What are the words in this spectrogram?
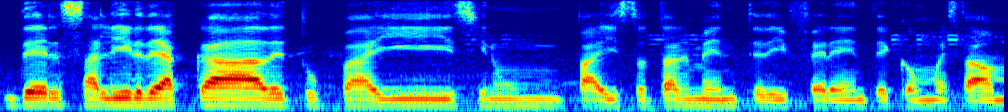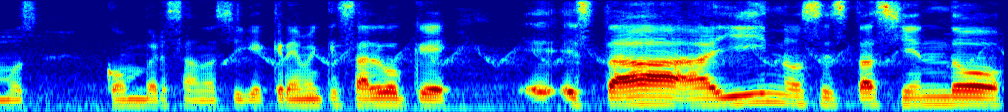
del salir de acá, de tu país, en un país totalmente diferente como estábamos conversando. Así que créeme que es algo que eh, está ahí, nos está haciendo,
